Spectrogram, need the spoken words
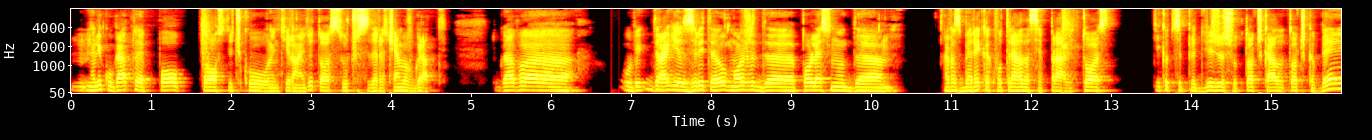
нали, когато е по-простичко ориентирането, т.е. случва се да речем в град, тогава драгия зрител може да по-лесно да разбере какво трябва да се прави. Тоест, ти като се предвиждаш от точка А до точка Б,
